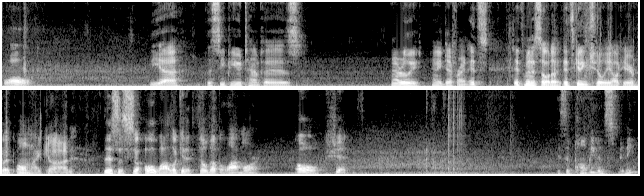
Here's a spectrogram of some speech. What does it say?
Whoa. The uh the CPU temp is not really any different. It's it's Minnesota. It's getting chilly out here, but oh my god. This is so oh wow, look at it filled up a lot more. Oh shit. Is the pump even spinning?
